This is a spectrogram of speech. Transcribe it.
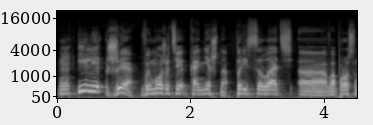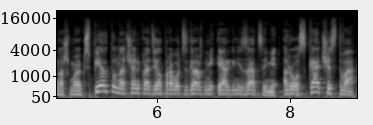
Или же вы можете, конечно, присылать вопросы нашему эксперту, начальнику отдела по работе с гражданами и организациями Роскачества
